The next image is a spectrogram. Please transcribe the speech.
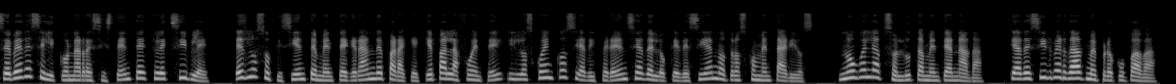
Se ve de silicona resistente, flexible, es lo suficientemente grande para que quepa la fuente y los cuencos y a diferencia de lo que decían otros comentarios, no huele absolutamente a nada, que a decir verdad me preocupaba.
